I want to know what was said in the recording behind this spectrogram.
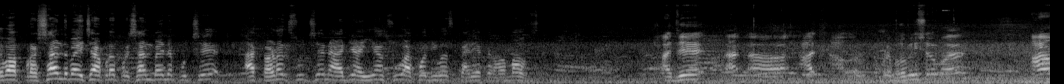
એવા પ્રશાંતભાઈ છે, આપણે પ્રશાંતભાઈને પૂછીએ, આ કણક શું છે ને આજે અહીંયા શું આખો દિવસ કાર્ય કરવામાં આવશે? આજે આપણે ભવિષ્યમાં આ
